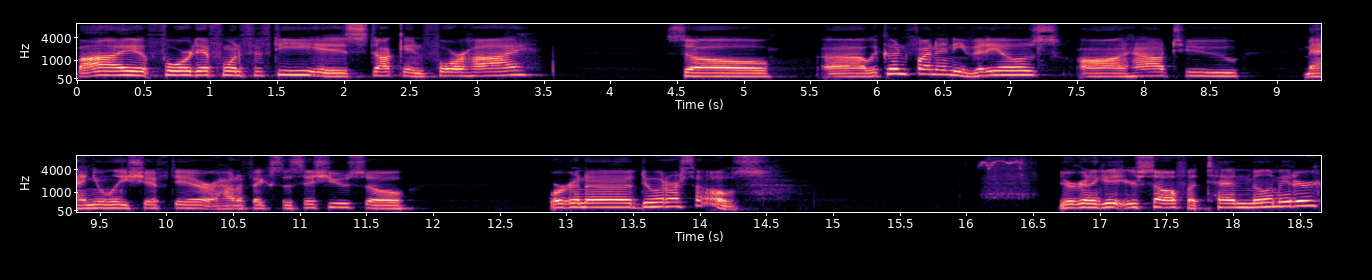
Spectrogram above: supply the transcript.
my Ford F-150 is stuck in 4 high. So uh, we couldn't find any videos on how to manually shift it or how to fix this issue. So we're going to do it ourselves. You're going to get yourself a 10 millimeter.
